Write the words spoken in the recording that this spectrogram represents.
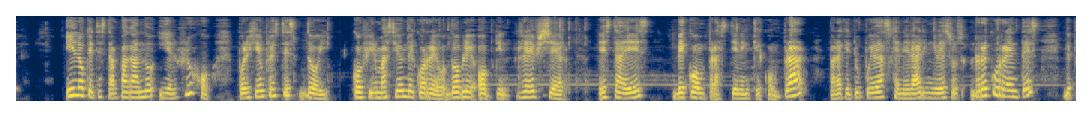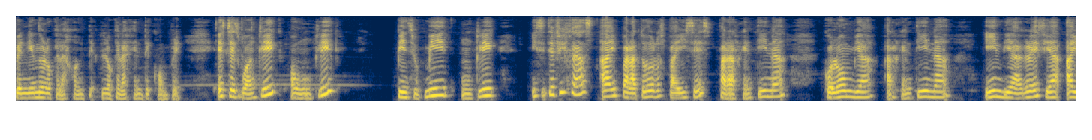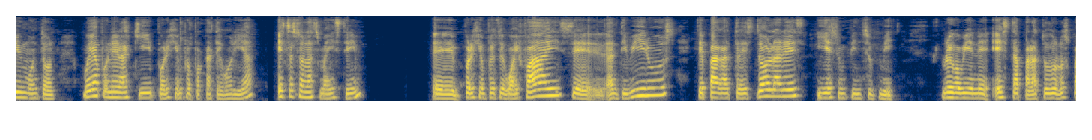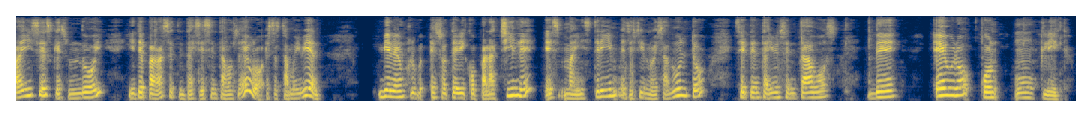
y lo que te están pagando y el flujo. Por ejemplo, este es DOI, confirmación de correo, doble opt-in, RevShare. Esta es de compras. Tienen que comprar para que tú puedas generar ingresos recurrentes dependiendo de lo que la gente, lo que la gente compre. Este es one click o un clic, pin submit, un clic. Y si te fijas, hay para todos los países, para Argentina, Colombia, Argentina, India, Grecia, hay un montón. Voy a poner aquí, por ejemplo, por categoría. Estas son las mainstream. Eh, por ejemplo, es de Wi-Fi, antivirus, te paga 3 dólares y es un pin submit. Luego viene esta para todos los países, que es un DOI, y te paga 76 centavos de euro. Esta está muy bien. Viene un club esotérico para Chile, es mainstream, es decir, no es adulto. 71 centavos de euro con un clic.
